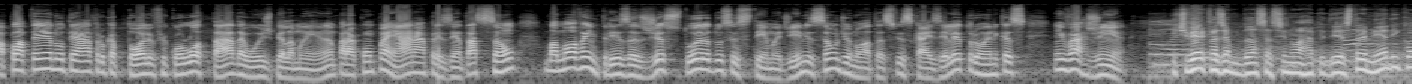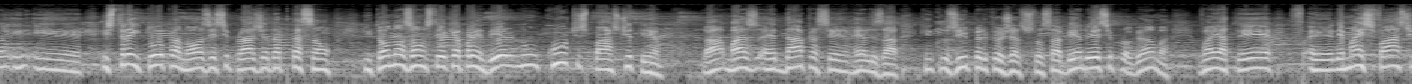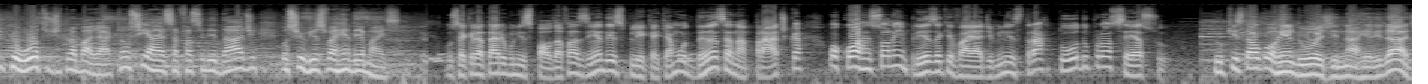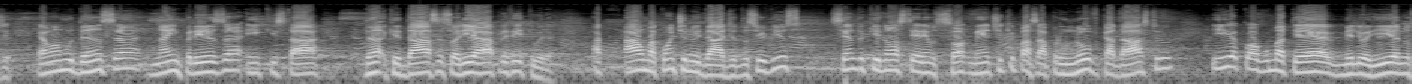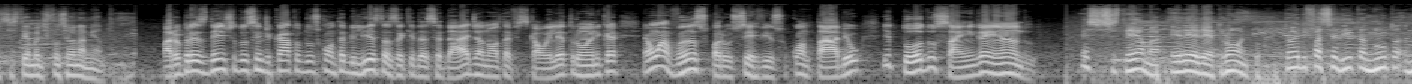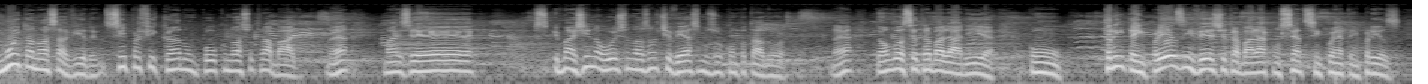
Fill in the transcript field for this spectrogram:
A plateia no Teatro Capitólio ficou lotada hoje pela manhã para acompanhar a apresentação da nova empresa gestora do sistema de emissão de notas fiscais eletrônicas em Varginha. E tiveram que fazer a mudança assim numa rapidez tremenda e, e estreitou para nós esse prazo de adaptação. Então nós vamos ter que aprender num curto espaço de tempo tá? mas é, dá para ser realizado. Que, inclusive, pelo que eu já estou sabendo, esse programa vai até, é, é mais fácil que o outro de trabalhar. Então, se há essa facilidade, o serviço vai render mais. O secretário municipal da Fazenda explica que a mudança na prática ocorre só na empresa que vai administrar todo o processo. O que está ocorrendo hoje, na realidade, é uma mudança na empresa em que está que dá assessoria à prefeitura. Há uma continuidade do serviço, sendo que nós teremos somente que passar por um novo cadastro e com alguma até melhoria no sistema de funcionamento. Para o presidente do Sindicato dos Contabilistas aqui da cidade, a nota fiscal eletrônica é um avanço para o serviço contábil e todos saem ganhando. Esse sistema ele é eletrônico, então ele facilita muito a nossa vida, simplificando um pouco o nosso trabalho. Né? Mas é. Imagina hoje se nós não tivéssemos o computador. Né? Então você trabalharia com 30 empresas em vez de trabalhar com 150 empresas.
